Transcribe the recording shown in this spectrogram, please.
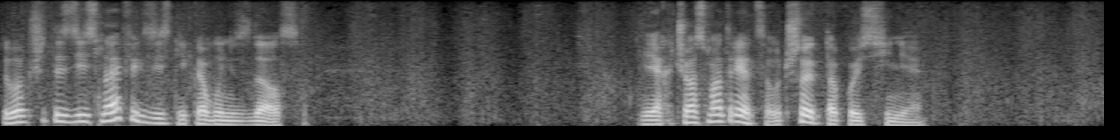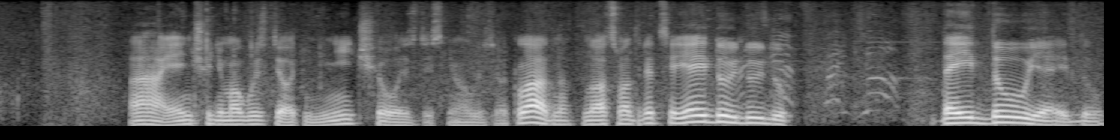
Ты вообще-то здесь нафиг здесь никому не сдался. Я хочу осмотреться. Вот что это такое синее? А, я ничего не могу сделать. Ничего здесь не могу сделать. Ладно, ну осмотреться. Я иду, иду, иду. Да иду я, иду.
